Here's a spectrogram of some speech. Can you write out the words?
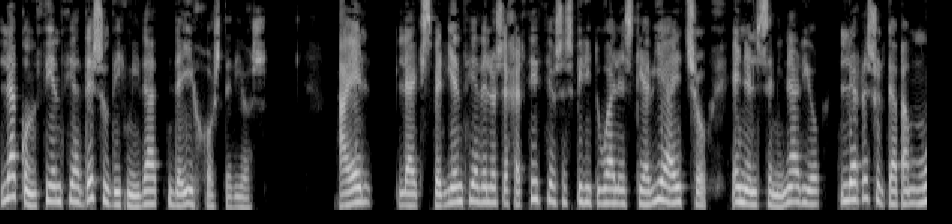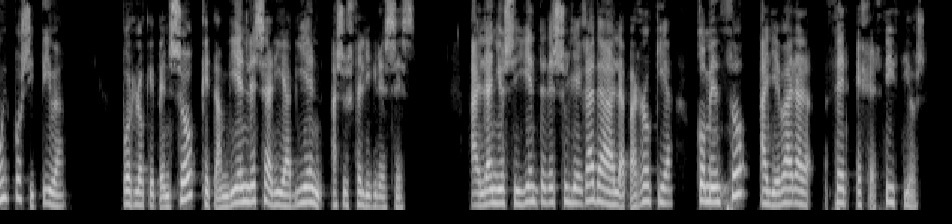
la conciencia de su dignidad de hijos de Dios. A él la experiencia de los ejercicios espirituales que había hecho en el seminario le resultaba muy positiva, por lo que pensó que también les haría bien a sus feligreses. Al año siguiente de su llegada a la parroquia comenzó a llevar a hacer ejercicios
